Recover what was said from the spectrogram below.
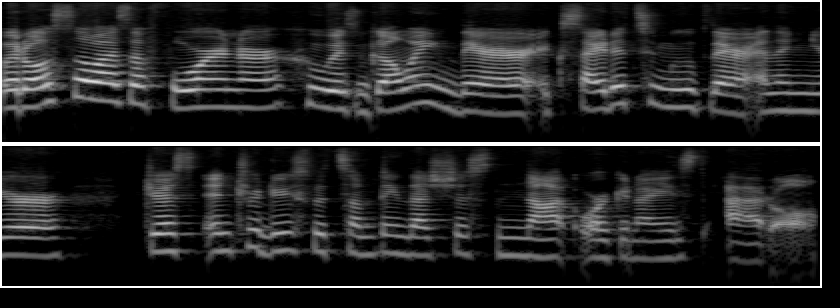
but also as a foreigner who is going there excited to move there and then you're just introduced with something that's just not organized at all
